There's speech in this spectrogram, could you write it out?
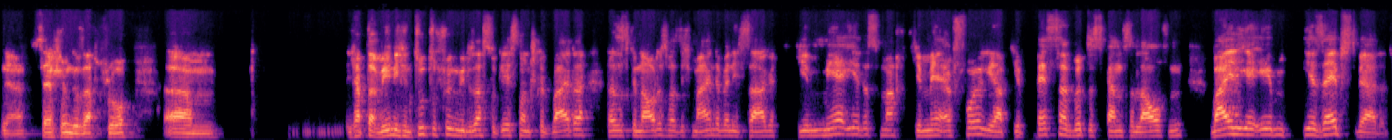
Ja, sehr schön gesagt, Flo. Ähm, ich habe da wenig hinzuzufügen, wie du sagst, du gehst noch einen Schritt weiter. Das ist genau das, was ich meine, wenn ich sage, je mehr ihr das macht, je mehr Erfolge ihr habt, je besser wird das Ganze laufen, weil ihr eben ihr selbst werdet.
